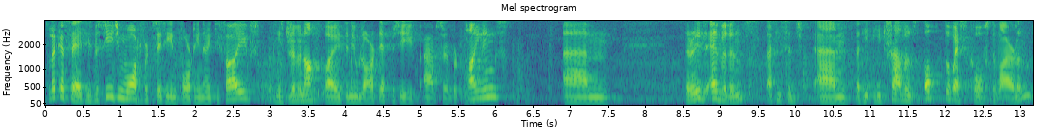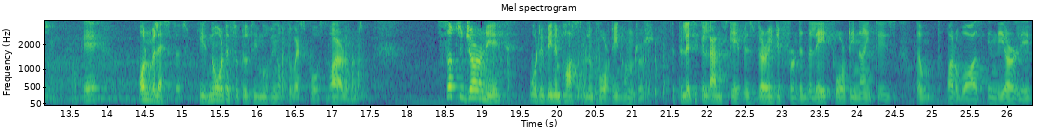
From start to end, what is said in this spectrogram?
So, like I said, he's besieging Waterford City in 1495. He's driven off by the new Lord Deputy, uh, Sir Edward Poynings. Um, there is evidence that he, um, that he, he travels up the west coast of Ireland, okay, unmolested. He's no difficulty moving up the west coast of Ireland. Such a journey would have been impossible in 1400. The political landscape is very different in the late 1490s than what it was in the early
